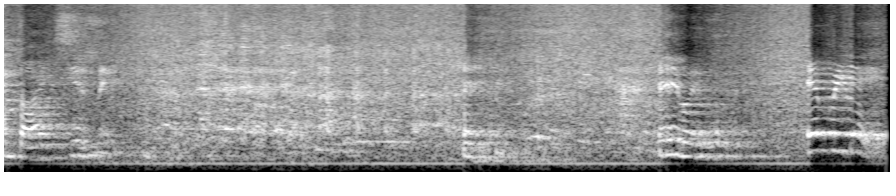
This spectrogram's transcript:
I'm sorry, excuse me. Anyway, every day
